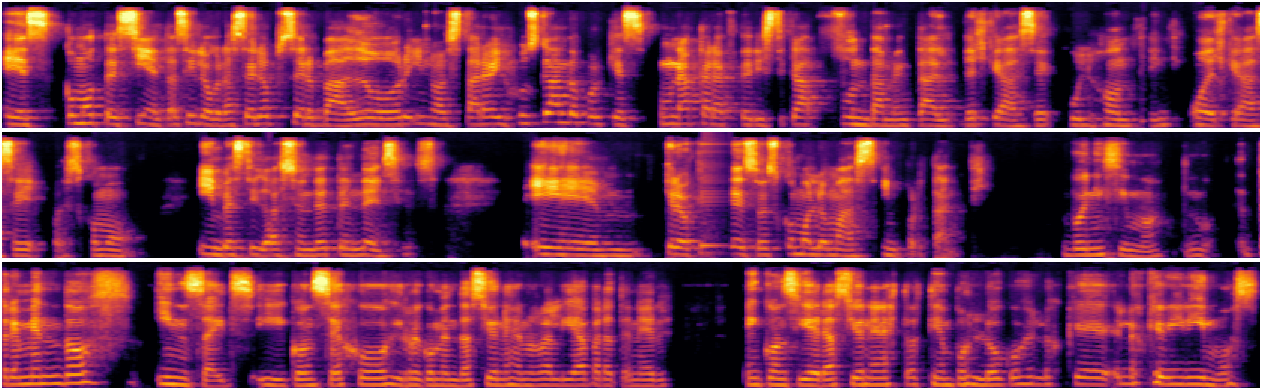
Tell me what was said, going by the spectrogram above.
es cómo te sientas y logras ser observador y no estar ahí juzgando, porque es una característica fundamental del que hace cool hunting o del que hace, pues, como investigación de tendencias. Em, creo que eso es como lo más importante. Buenísimo. Tremendos insights y consejos y recomendaciones en realidad para tener en consideración en estos tiempos locos en los que, en los que vivimos.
